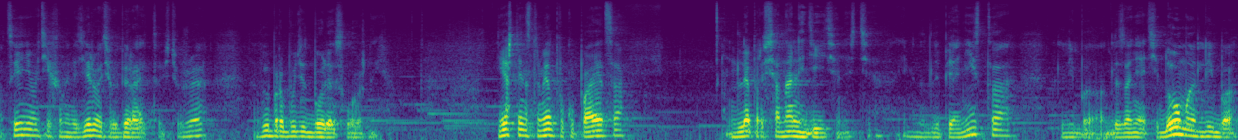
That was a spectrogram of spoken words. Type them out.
оценивать их, анализировать, выбирать. То есть уже выбор будет более сложный. Если инструмент покупается для профессиональной деятельности, именно для пианиста, либо для занятий дома, либо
